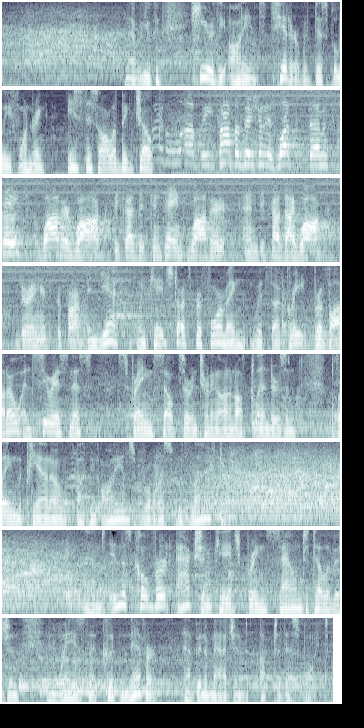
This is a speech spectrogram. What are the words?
Now, you can hear the audience titter with disbelief, wondering, is this all a big joke? title of the composition is what, uh, Mr. Cage? Uh, water Walk because it contains water and because I walk during its performance. And yet, when Cage starts performing with uh, great bravado and seriousness, spraying seltzer and turning on and off blenders and playing the piano, uh, the audience roars with laughter. And in this covert action, Cage brings sound to television in ways that could never have been imagined up to this point.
